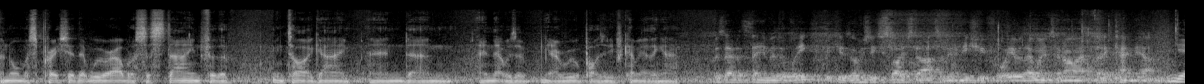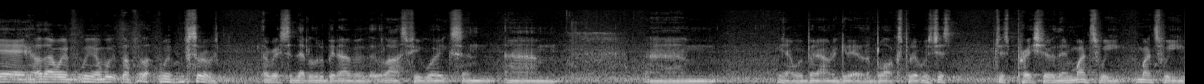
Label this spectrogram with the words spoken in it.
enormous pressure that we were able to sustain for the entire game, and um, and that was a you know real positive coming out of the game. was that a theme of the week? Because obviously slow starts have been an issue for you, but they weren't tonight. They came out. Yeah, although we've, we, we've, we've sort of arrested that a little bit over the last few weeks, and um, um, you know we've been able to get out of the blocks, but it was just just pressure. Then once we once we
